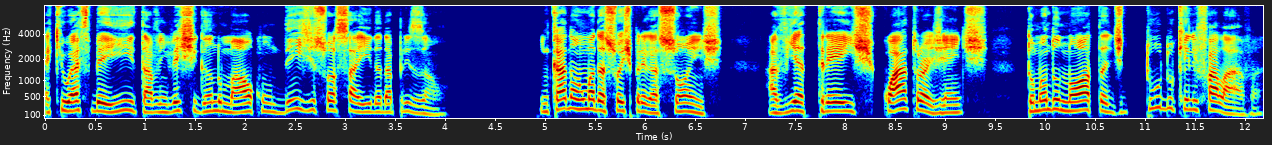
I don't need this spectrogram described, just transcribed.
é que o FBI estava investigando Malcolm desde sua saída da prisão. Em cada uma das suas pregações, havia três, quatro agentes tomando nota de tudo o que ele falava.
